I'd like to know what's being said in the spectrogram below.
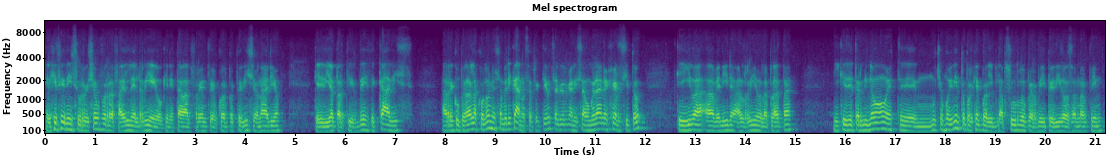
El jefe de la insurrección fue Rafael del Riego, quien estaba al frente del cuerpo expedicionario que debía partir desde Cádiz a recuperar las colonias americanas. Efectivamente se había organizado un gran ejército que iba a venir al Río de la Plata y que determinó este, muchos movimientos, por ejemplo, el absurdo pedido a San Martín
